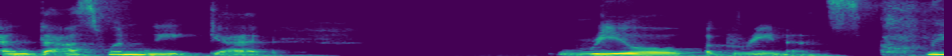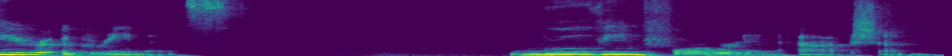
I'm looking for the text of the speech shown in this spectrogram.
And that's when we get real agreements, clear agreements, moving forward in action.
